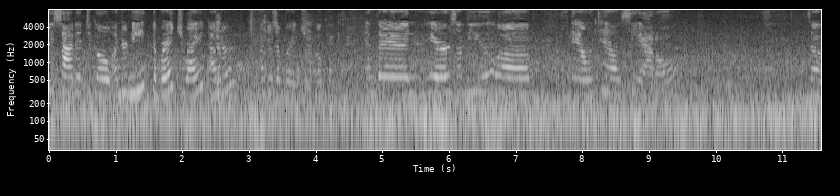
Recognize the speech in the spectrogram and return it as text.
decided to go underneath the bridge, right? Under, under the bridge. Okay. And then here's a view of downtown Seattle. It's a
